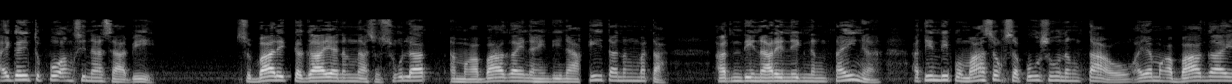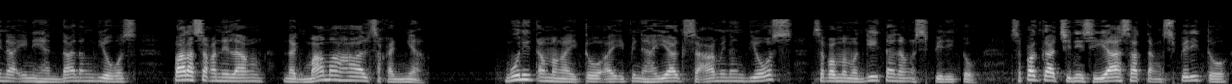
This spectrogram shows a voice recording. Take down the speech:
ay ganito po ang sinasabi. Subalit kagaya ng nasusulat, ang mga bagay na hindi nakita ng mata at hindi narinig ng tainga at hindi pumasok sa puso ng tao ay ang mga bagay na inihanda ng Diyos para sa kanilang nagmamahal sa Kanya. Ngunit ang mga ito ay ipinahayag sa amin ng Diyos sa pamamagitan ng Espiritu, sapagkat sinisiyasat ng Espiritu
